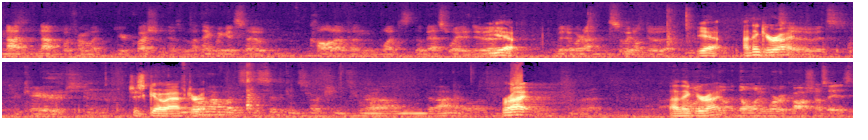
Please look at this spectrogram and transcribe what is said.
not not from what your question is, but I think we get so caught up in what's the best way to do it. Yeah. But we're not, so we don't do it. Yeah, I think you're right. So it's who cares? Just go after We don't it. have like specific instructions from what I mean that I know of. Right. I think you're right. The only word of caution I'll say is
